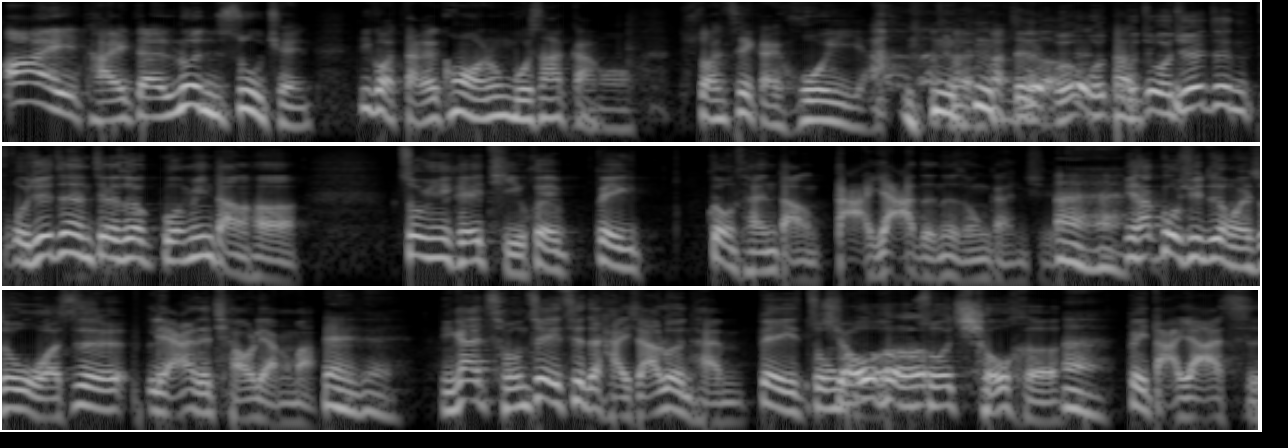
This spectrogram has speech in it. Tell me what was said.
爱台的论述权。你看，大家看我拢无啥讲哦，全世界灰呀。这个我我我我觉得这，我觉得真的就是说，国民党哈，终于可以体会被共产党打压的那种感觉。因为他过去认为说我是两岸的桥梁嘛。对对。你看，从这一次的海峡论坛被中国说求和，被打压一次。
